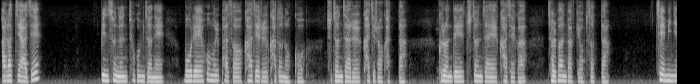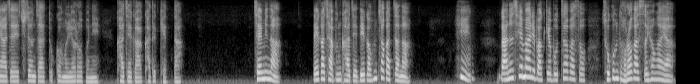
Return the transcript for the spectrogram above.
알았지, 아재? 민수는 조금 전에 모래에 홈을 파서 가재를 가둬놓고 주전자를 가지러 갔다. 그런데 주전자의 가재가 절반밖에 없었다. 재민이 아재의 주전자 뚜껑을 열어보니 가재가 가득했다. 재민아, 내가 잡은 가재 네가 훔쳐갔잖아. 힝, 나는 세 마리밖에 못 잡아서 조금 덜어갔어 형아야.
